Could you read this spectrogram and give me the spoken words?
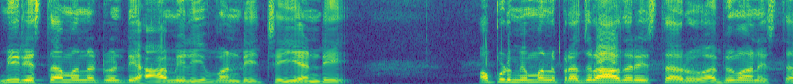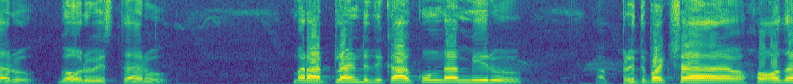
మీరు ఇస్తామన్నటువంటి హామీలు ఇవ్వండి చెయ్యండి. అప్పుడు మిమ్మల్ని ప్రజలు ఆదరిస్తారు అభిమానిస్తారు గౌరవిస్తారు. మరి అట్లాంటిది కాకుండా మీరు ప్రతిపక్ష హోదా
